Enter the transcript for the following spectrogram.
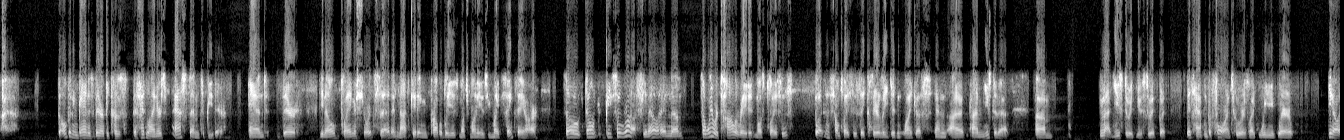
the opening band is there because the headliners asked them to be there, and they're you know playing a short set and not getting probably as much money as you might think they are. So don't be so rough, you know, and um, so we were tolerated most places, but in some places they clearly didn't like us, and I, I'm used to that. Um, not used to it, used to it, but it's happened before on tours like we, where, you know,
